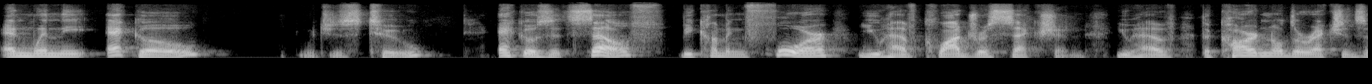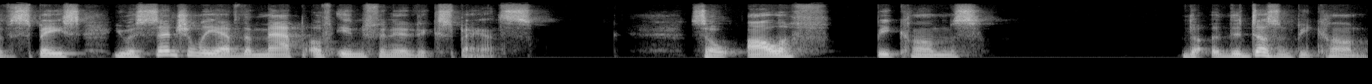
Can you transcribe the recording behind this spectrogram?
And when the echo, which is two, echoes itself becoming four, you have quadrisection. You have the cardinal directions of space. You essentially have the map of infinite expanse. So Aleph becomes, it doesn't become,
